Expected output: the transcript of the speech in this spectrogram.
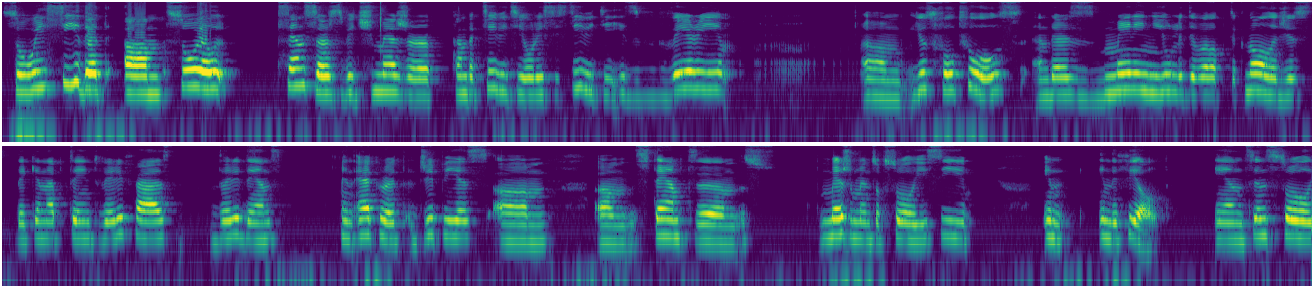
So we see that um, soil sensors which measure conductivity or resistivity is very um, useful tools and there's many newly developed technologies they can obtain very fast very dense and accurate GPS um, um, stamped um, measurements of soil EC in in the field. And since soil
